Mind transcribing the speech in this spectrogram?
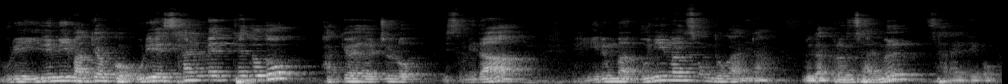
우리의 이름이 바뀌었고 우리의 삶의 태도도 바뀌어야 될 줄로 믿습니다. 이름만 무늬만 성도가 아니라 우리가 그런 삶을 살아야 되고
